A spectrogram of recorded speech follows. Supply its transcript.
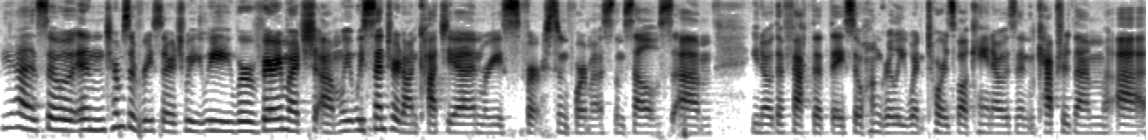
Yeah, so in terms of research, we, we were very much, um, we, we centered on Katia and Maurice first and foremost themselves. Um, you know, the fact that they so hungrily went towards volcanoes and captured them uh,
